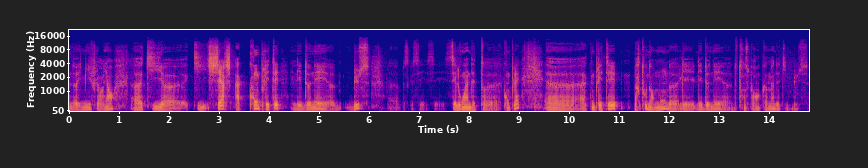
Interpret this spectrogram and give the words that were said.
Noémie, Florian, euh, qui, euh, qui cherche à compléter les données bus, parce que c'est loin d'être complet, à compléter partout dans le monde les, les données de transport en commun de type bus.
